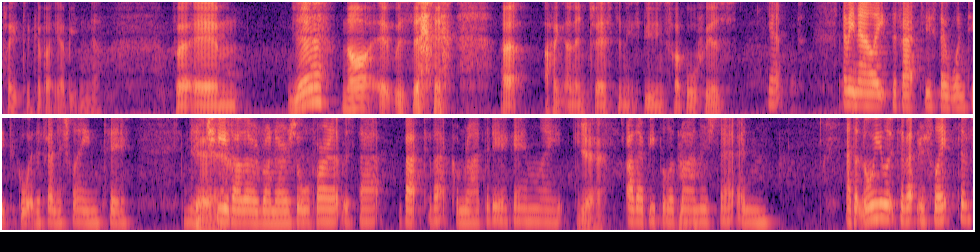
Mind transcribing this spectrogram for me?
pride took a bit of a beating there. But um, yeah, no, it was. Uh, I think an interesting experience for both of us. Yep. I mean, I like the fact you still wanted to go to the finish line to to Yeah. cheer other runners over. It was that back to that camaraderie again. Like Yeah. other people have managed it, and I don't know. You looked a bit reflective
